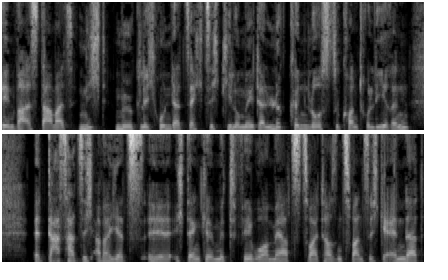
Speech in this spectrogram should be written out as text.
den war es damals nicht möglich, 160 Kilometer lückenlos zu kontrollieren. Äh, das hat sich aber jetzt, äh, ich denke, mit Februar, März 2020 geändert.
